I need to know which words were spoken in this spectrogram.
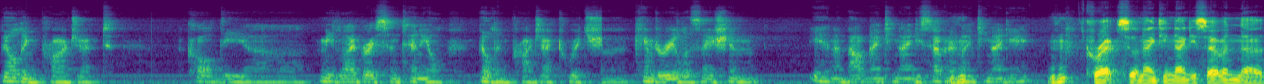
building project called the uh, Mead Library Centennial Building Project, which uh, came to realization in about 1997 Mm-hmm. or 1998. hmm Correct. So 1997, uh,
